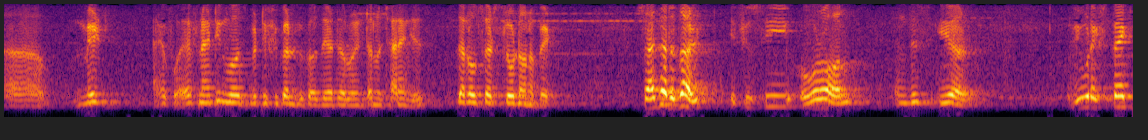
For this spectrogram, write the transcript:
uh, mid, F19 was a bit difficult because they had their own internal challenges. That also had slowed down a bit. So as a result, if you see overall in this year, we would expect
